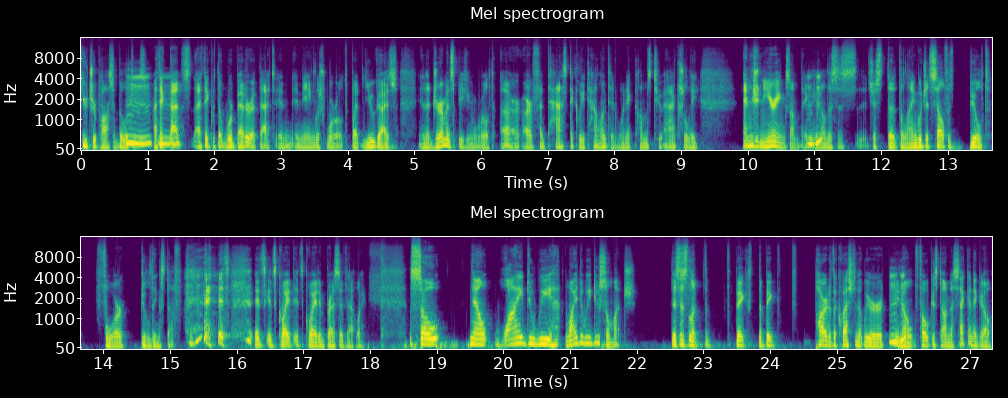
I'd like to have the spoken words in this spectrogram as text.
future possibilities. Mhm, I think mhm. that's I think that we're better at that in, in the English world. But you guys in the German speaking world are are fantastically talented when it comes to actually engineering something. You Mhm. know, this is just the, the language itself is built for building stuff. Mm-hmm. it's it's it's quite it's quite impressive that way. So now why do we why do we do so much? This is the, the big the big part of the question that we were you Mhm. know focused on a second ago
